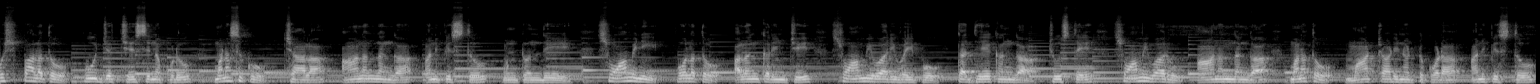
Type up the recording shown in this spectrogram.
పుష్పాలతో పూజ చేసినప్పుడు మనసుకు చాలా ఆనందంగా అనిపిస్తూ ఉంటుంది. స్వామిని పూలతో అలంకరించి స్వామివారి వైపు తదేకంగా చూస్తే స్వామివారు ఆనందంగా మనతో మాట్లాడినట్టు కూడా అనిపిస్తూ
